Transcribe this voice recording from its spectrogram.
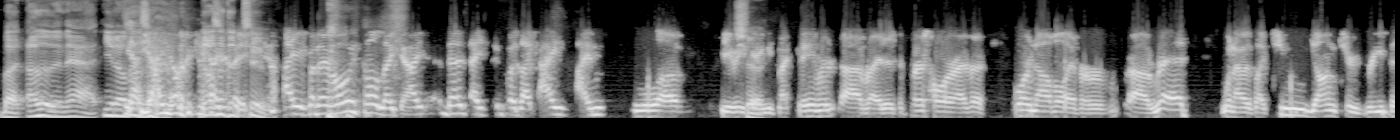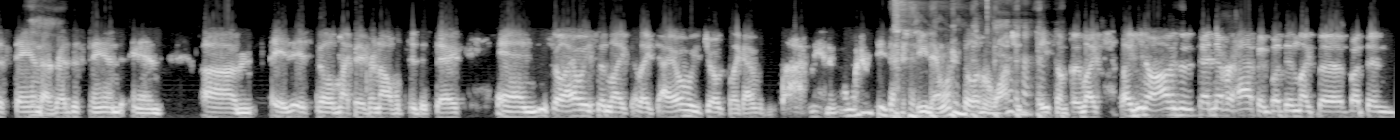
but other than that, you know Yeah, those, Yeah, are, I know. those are Exactly. the two. I, but I've always told like I that I but like I I love Stephen Sure. King. He's my favorite uh, writer. It's the first horror I ever horror novel I ever uh, read. When I was like too young to read The Stand, I read The Stand, and um, it's still my favorite novel to this day. And so I always said like like I always joked like I was ah man I wonder if he's ever seen it. I wonder if he'll ever watch it and say something like like you know obviously that never happened. But then like the but then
